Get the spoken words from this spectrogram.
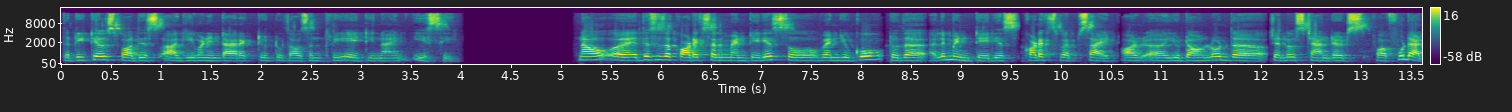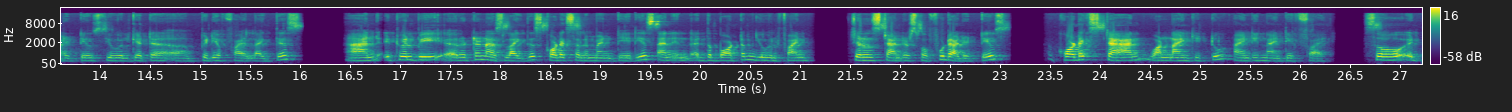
The details for this are given in directive 2003 89 ec now, uh, this is a Codex Alimentarius. So, when you go to the Alimentarius Codex website or uh, you download the general standards for food additives, you will get a, a PDF file like this. And it will be uh, written as like this Codex Alimentarius. And in, at the bottom, you will find general standards for food additives. Codex STAN 192 1995. So it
